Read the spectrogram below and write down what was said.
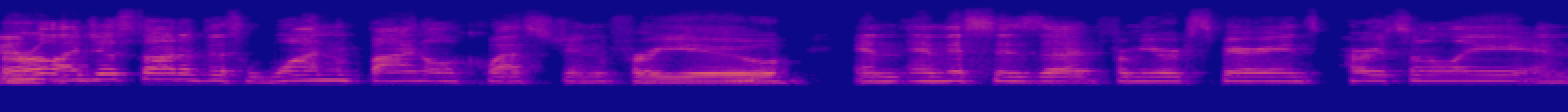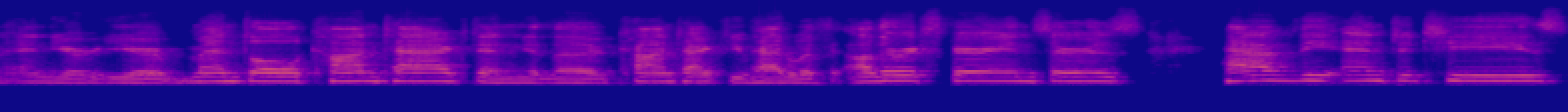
Earl, I just thought of this one final question for you. And, and this is uh, from your experience personally and, and your, your mental contact and the contact you've had with other experiencers. Have the entities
